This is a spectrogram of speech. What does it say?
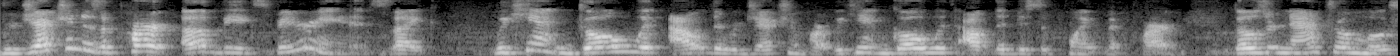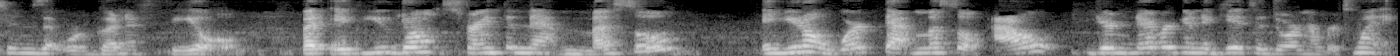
Rejection is a part of the experience. Like we can't go without the rejection part. We can't go without the disappointment part. Those are natural emotions that we're going to feel. But if you don't strengthen that muscle and you don't work that muscle out, you're never going to get to door number 20.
